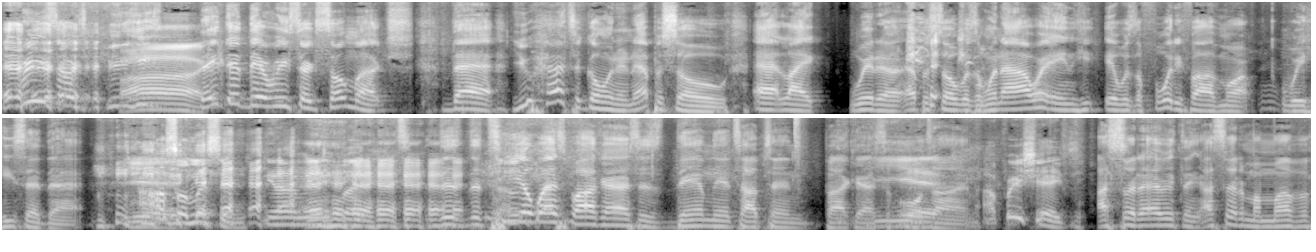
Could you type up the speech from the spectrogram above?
their research. He- he- Fuck. they did their research so much that you had to go in an episode at like where the episode was one hour and he, it was a 45 mark where he said that. I also listen. You know what I mean? But The, the TOS podcast is damn near top 10 podcast of all time. I appreciate you. I swear to everything. I swear to my mother.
